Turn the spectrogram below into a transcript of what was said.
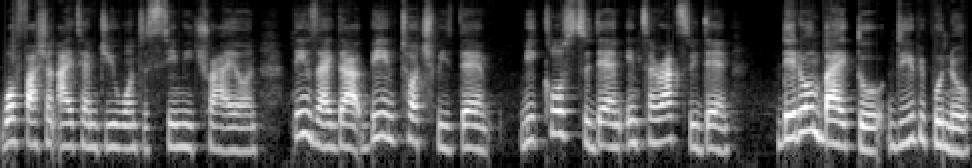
What fashion item do you want to see me try on? Things like that. Be in touch with them. Be close to them. Interact with them. They don't buy though. Do you people know?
